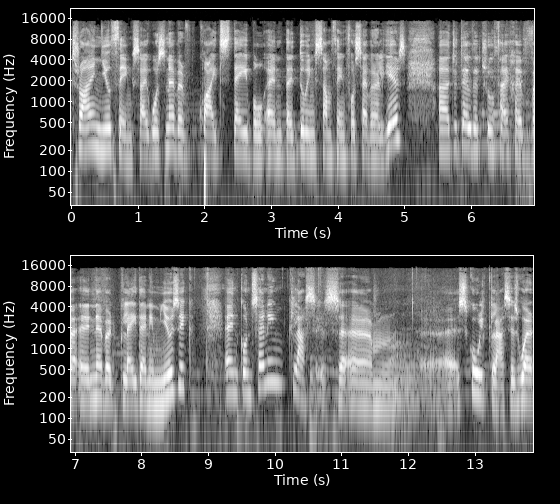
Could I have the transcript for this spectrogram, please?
trying new things. I was never quite stable and doing something for several years. to tell the truth, I have never played any music. And concerning classes, um, uh, school classes, where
